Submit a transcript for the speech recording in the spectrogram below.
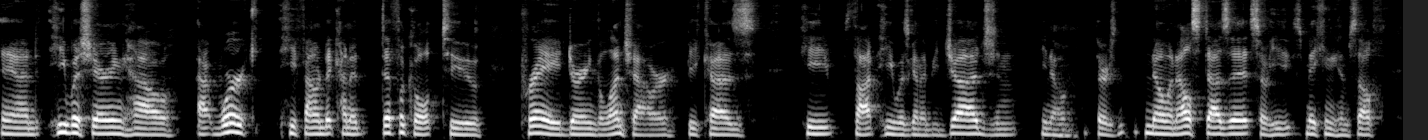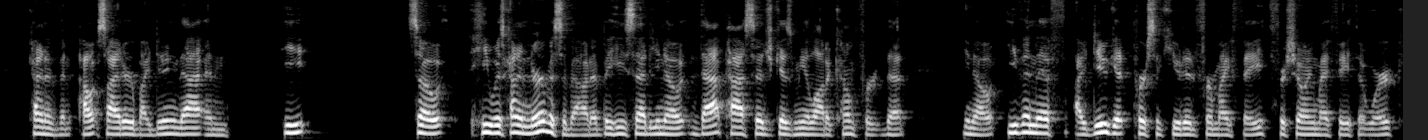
And he was sharing how at work he found it kind of difficult to pray during the lunch hour because he thought he was going to be judged and you know mm. there's no one else does it so he's making himself kind of an outsider by doing that and he so he was kind of nervous about it but he said you know that passage gives me a lot of comfort that you know even if i do get persecuted for my faith for showing my faith at work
